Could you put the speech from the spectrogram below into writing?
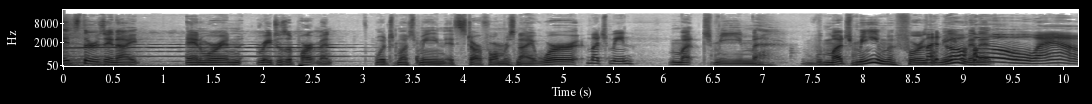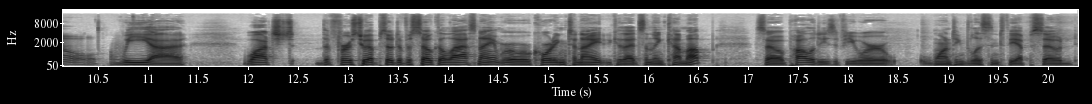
It's Thursday night, and we're in Rachel's apartment, which much mean it's Starformers night. We're Much mean. much meme, much meme for the But, meme oh, minute. wow. We uh, watched the first two episodes of Ahsoka last night. We're recording tonight because I had something come up. So apologies if you were wanting to listen to the episode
